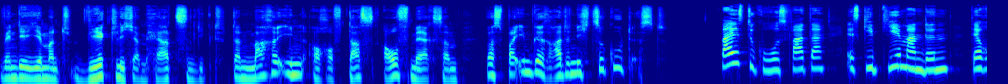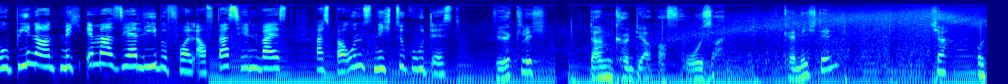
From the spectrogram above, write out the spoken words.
Wenn dir jemand wirklich am Herzen liegt, dann mache ihn auch auf das aufmerksam, was bei ihm gerade nicht so gut ist. Weißt du, Großvater, es gibt jemanden, der Rubina und mich immer sehr liebevoll auf das hinweist, was bei uns nicht so gut ist. Wirklich? Dann könnt ihr aber froh sein. Kenne ich den? Tja, und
